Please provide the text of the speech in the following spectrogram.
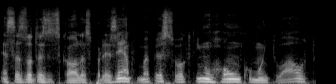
nessas outras escolas, por exemplo, uma pessoa que tem um ronco muito alto,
